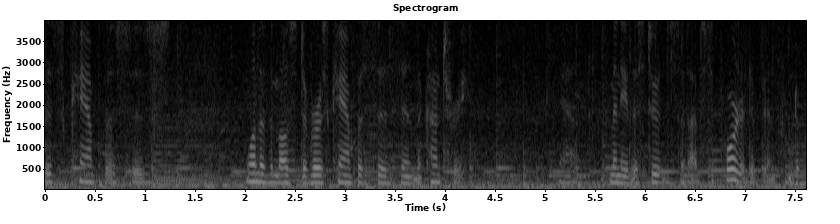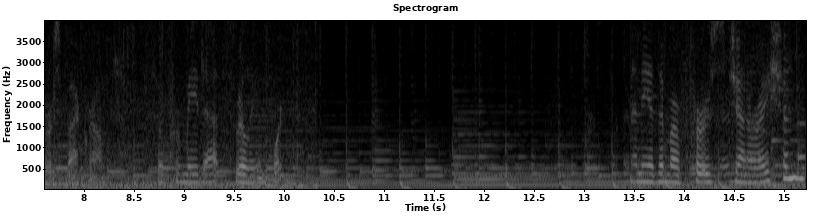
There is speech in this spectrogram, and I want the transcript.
This campus is one of the most diverse campuses in the country. Many of the students that I've supported have been from diverse backgrounds. So for me, that's really important. Many of them are first generation.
